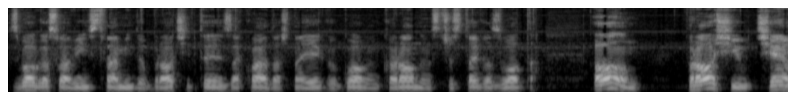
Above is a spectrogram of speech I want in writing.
z błogosławieństwami dobroci, ty zakładasz na jego głowę koronę z czystego złota. On prosił cię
